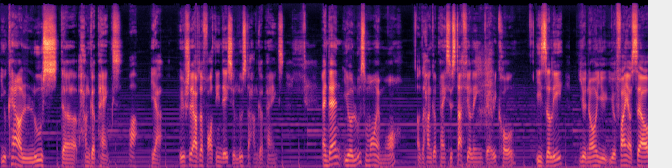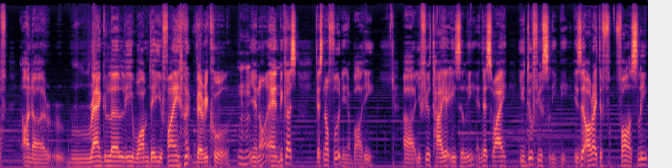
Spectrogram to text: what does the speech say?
you kind of lose the hunger pangs. Wow. Yeah, usually after 14 days you lose the hunger pangs, and then you'll lose more and more of the hunger pangs. You start feeling very cold easily. You know, you you find yourself on a regularly warm day, you find very cool. You know, and because there's no food in your body, uh, you feel tired easily, and that's why you do feel sleepy. Is it alright to f- fall asleep?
